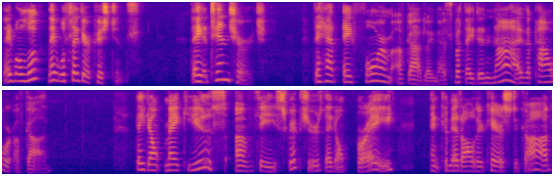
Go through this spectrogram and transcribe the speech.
They will look, they will say they're Christians. They attend church. They have a form of godliness, but they deny the power of God. They don't make use of the scriptures. They don't pray and commit all their cares to God.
